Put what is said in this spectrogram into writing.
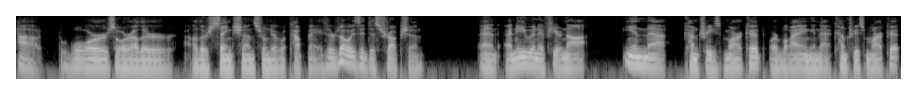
uh, wars or other other sanctions from different companies, there's always a disruption. And and even if you're not in that country's market or buying in that country's market,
